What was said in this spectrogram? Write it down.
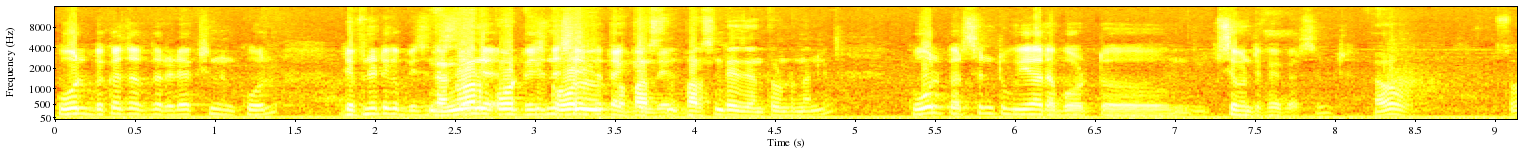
coal because of the reduction in coal definitely business గంగవరం అయితే- పోర్ట్ business కోల్ అయితే తగ్గింది. పర్సంటేజ్ ఎంత ఉంటుందండి? Coal percent we are about seventy five percent ఓ so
